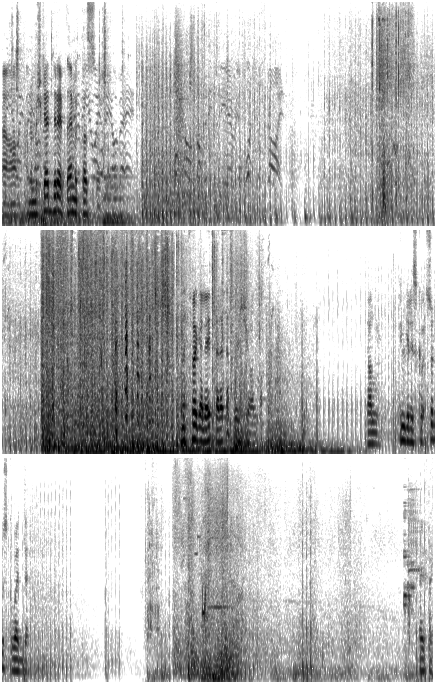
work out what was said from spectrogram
آه أنا المشكلة الدرع بتاعي متكسر. أنا فجأة لقيت ثلاثة في وشي والله. يلا انجل سكو... سولو سكواد ده. شايفك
